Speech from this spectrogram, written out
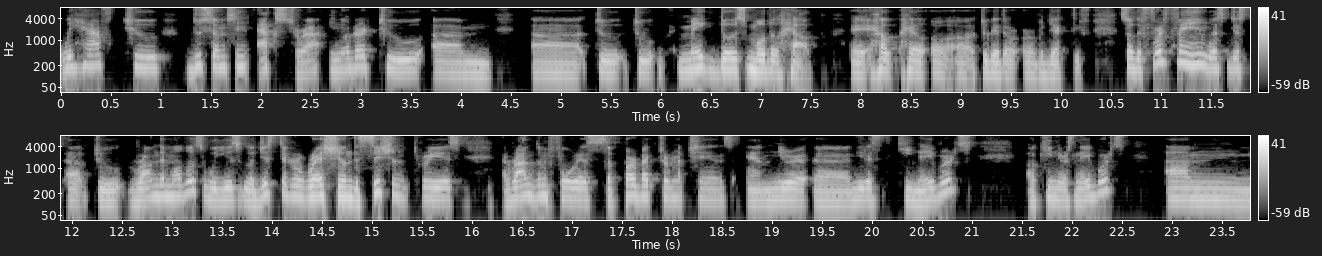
we have to do something extra in order to um, uh, to to make those model help uh, help, help uh, uh, to get our, our, objective. So the first thing was just uh, to run the models. We use logistic regression, decision trees, random forests, support vector machines, and near, uh, nearest key neighbors, uh, k-nearest neighbors. Um,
